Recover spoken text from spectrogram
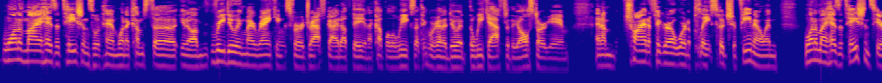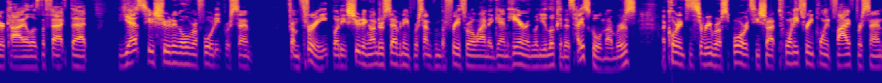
one of my hesitations with him when it comes to, you know, I'm redoing my rankings for a draft guide update in a couple of weeks. I think we're going to do it the week after the All Star game. And I'm trying to figure out where to place Hood Schifino. And one of my hesitations here, Kyle, is the fact that, yes, he's shooting over 40% from three, but he's shooting under 70% from the free throw line again here. And when you look at his high school numbers, according to Cerebro Sports, he shot 23.5%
